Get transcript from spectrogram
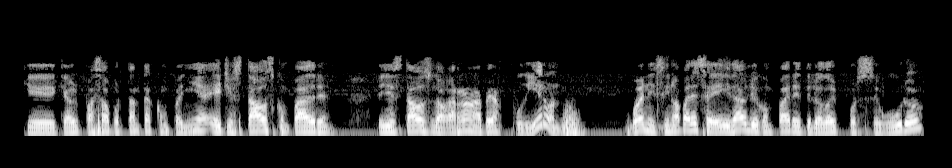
que, que ha pasado por tantas compañías? Edge Styles, compadre ellos Estados lo agarraron apenas pudieron. Bueno, y si no aparece AEW, compadre, te lo doy por seguro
